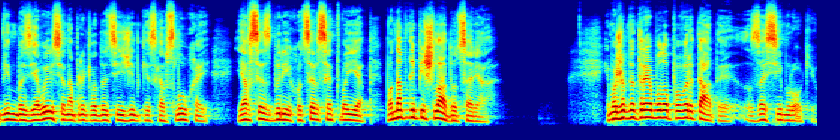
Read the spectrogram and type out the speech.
він би з'явився, наприклад, до цієї жінки і сказав: Слухай, я все зберіг, оце все твоє. Вона б не пішла до царя. І може б не треба було повертати за сім років,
